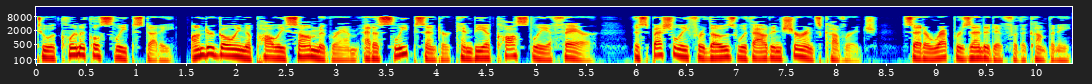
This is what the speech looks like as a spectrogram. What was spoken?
to a clinical sleep study. Undergoing a polysomnogram at a sleep center can be a costly affair, especially for those without insurance coverage, said a representative for the company.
